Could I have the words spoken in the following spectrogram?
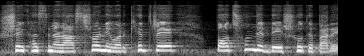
শেখ হাসিনার আশ্রয় নেওয়ার ক্ষেত্রে পছন্দের দেশ হতে পারে।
